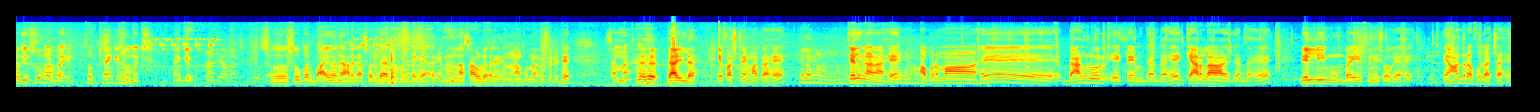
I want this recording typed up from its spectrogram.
Okay super bye. Thank you so much. Thank you. So super bye. பாய் வந்து அழகாக சொல்லிட்டாரு நம்மகிட்ட அவர் என்னென்ன சாப்பிடுவாரு என்ன பண்ணாருன்னு சொல்லிட்டு செம்ம ஜாலியில் फर्स्ट टाइम आता है तेलंगाना में तेलंगाना है अपरमा है बैंगलोर एक टाइम जानता है केरला जानता है दिल्ली मुंबई फिनिश हो गया है ये आंध्रा फूड अच्छा है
